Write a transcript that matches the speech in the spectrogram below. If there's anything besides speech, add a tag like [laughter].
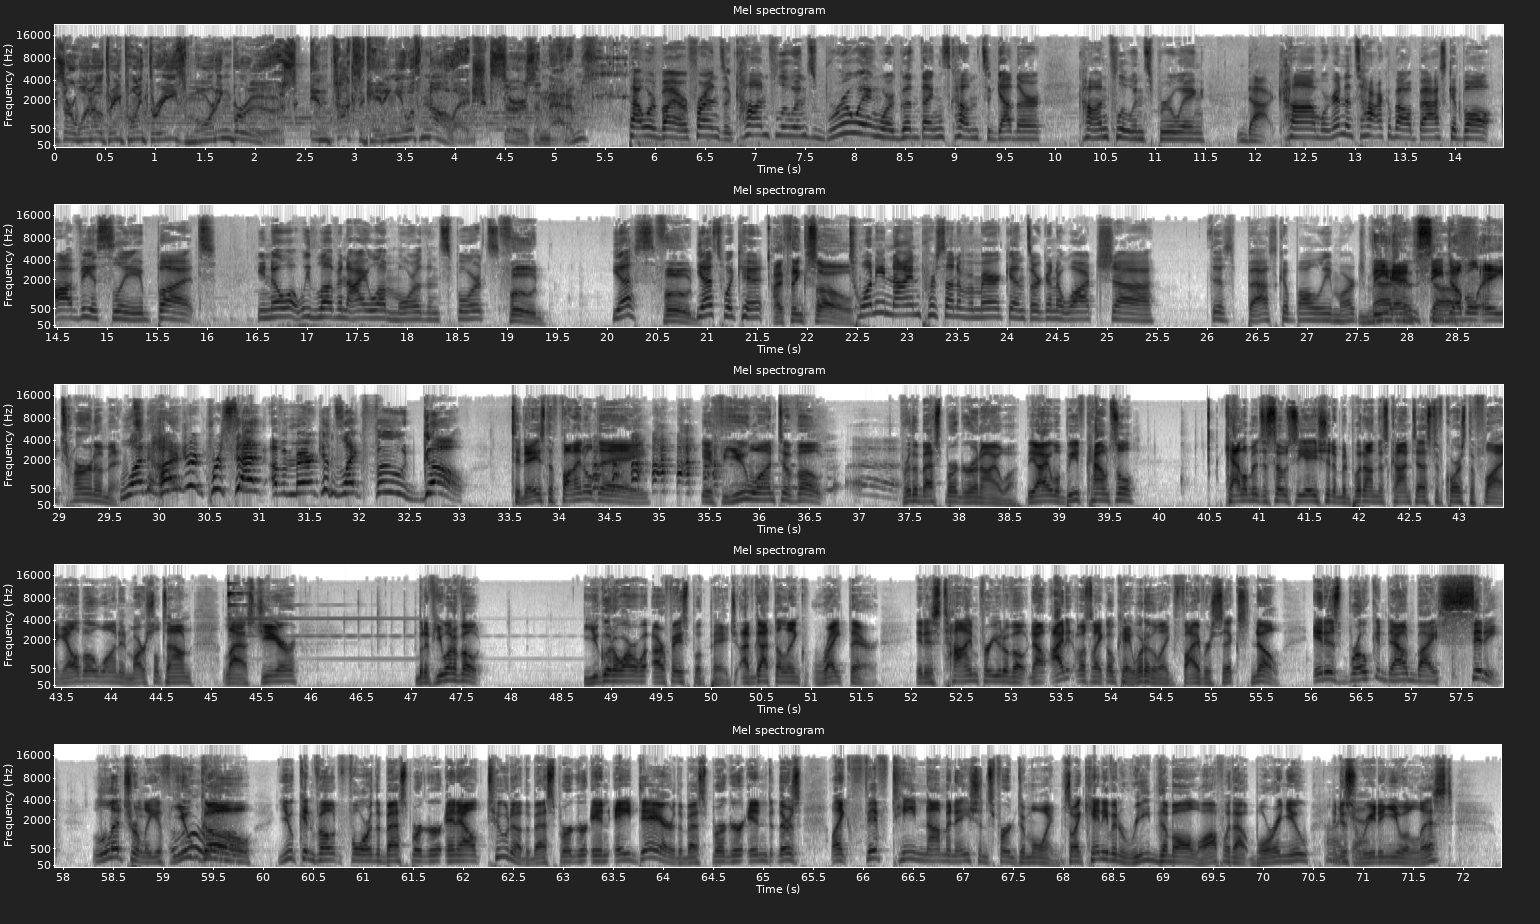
Laser 103.3's Morning Brews, intoxicating you with knowledge, sirs and madams. Powered by our friends at Confluence Brewing, where good things come together. ConfluenceBrewing.com. We're going to talk about basketball, obviously, but you know what we love in Iowa more than sports? Food. Yes. Food. Yes, Wicket. I think so. 29% of Americans are going to watch uh, this basketball y March The Madness stuff. NCAA tournament. 100% of Americans like food. Go. Today's the final day [laughs] if you want to vote for the best burger in Iowa. The Iowa Beef Council, Cattlemen's Association have been put on this contest. Of course, the Flying Elbow won in Marshalltown last year. But if you want to vote, you go to our our Facebook page. I've got the link right there. It is time for you to vote. Now, I was like, okay, what are there like five or six? No, it is broken down by city. Literally, if you Ooh. go, you can vote for the best burger in Altoona, the best burger in Adair, the best burger in. There's like 15 nominations for Des Moines, so I can't even read them all off without boring you oh, and like just it. reading you a list.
